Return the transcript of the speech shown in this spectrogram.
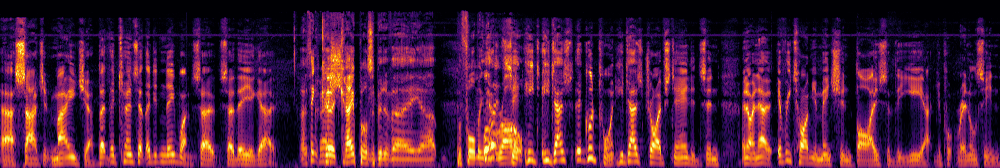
uh, sergeant major. But it turns out they didn't need one. So, so there you go. I think Crash. Kurt Capewell's a bit of a uh, performing well, that role. It. He he does a good point. He does drive standards, and and I know every time you mention buys of the year, you put Reynolds in,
